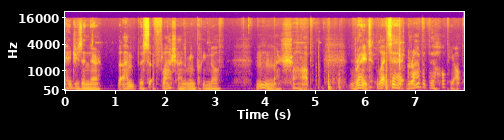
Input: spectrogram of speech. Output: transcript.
edges in there. That um, this flash hasn't been cleaned off. Mmm, sharp. Right, let's uh, grab the hoppy up.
